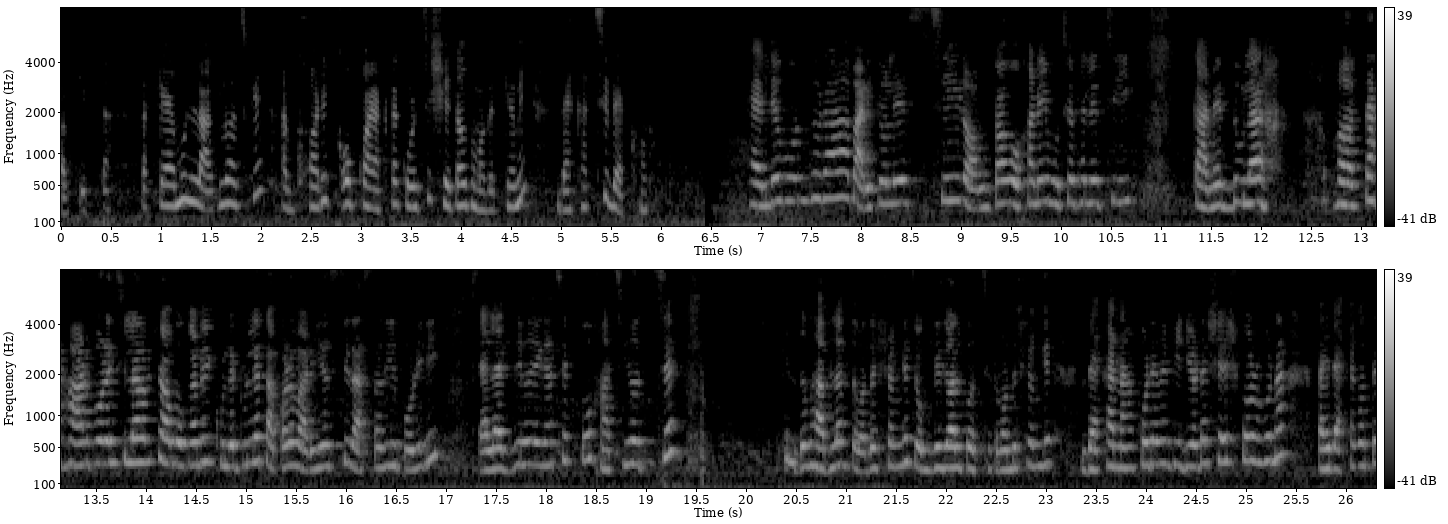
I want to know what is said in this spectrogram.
অর্কিডটা। তা কেমন লাগল আজকে? আর ঘরে ও কয়েকটা করেছে, সেটাও তোমাদেরকে আমি দেখাচ্ছি, দেখো। হ্যালো বন্ধুরা, বাড়ি চলে এসেছি, রংটাও ওখানেই মুছে ফেলেছি। কানের দুলার একটা হার পরেছিলাম সব ওখানেই খুলে টুলে তারপরে বাড়ি এসেছি, রাস্তা দিয়ে পড়িনি। অ্যালার্জি হয়ে গেছে, খুব হাঁচি হচ্ছে। কিন্তু ভাবলাম তোমাদের সঙ্গে চোখ দিয়ে জল পড়ছে, তোমাদের সঙ্গে দেখা না করে আমি ভিডিওটা শেষ করব না। তাই দেখা করতে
